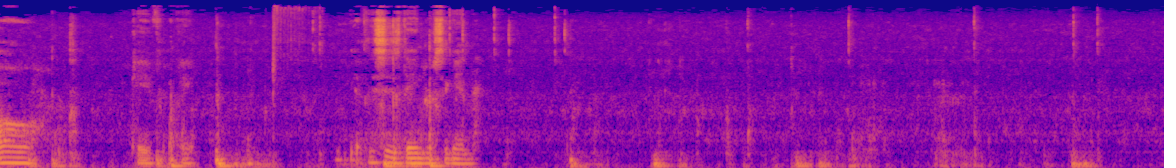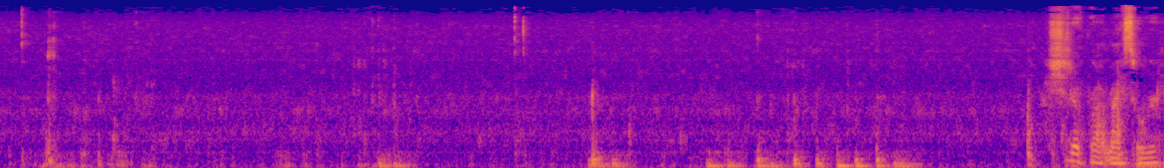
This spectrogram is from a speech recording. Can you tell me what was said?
Oh, cave. Okay. Yeah, this is dangerous again. I should have brought my sword.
